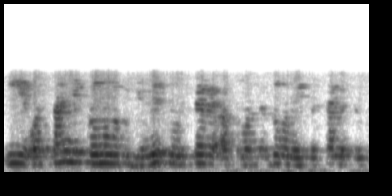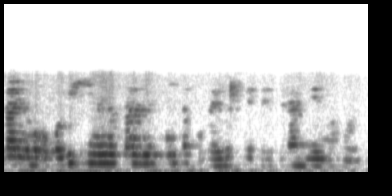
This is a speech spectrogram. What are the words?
І останнє про нове будівництво місцевої автоматизованої системи центрального оповіщення населених пунктах Української територіальної громади.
